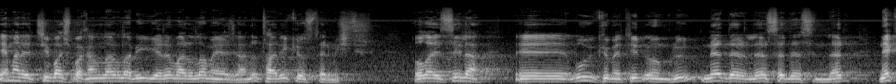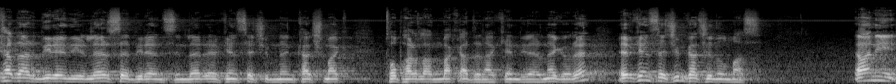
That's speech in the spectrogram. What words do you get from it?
Emanetçi başbakanlarla bir yere varılamayacağını tarih göstermiştir. Dolayısıyla e, bu hükümetin ömrü ne derlerse desinler, ne kadar direnirlerse dirensinler erken seçimden kaçmak, toparlanmak adına kendilerine göre erken seçim kaçınılmaz. Yani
